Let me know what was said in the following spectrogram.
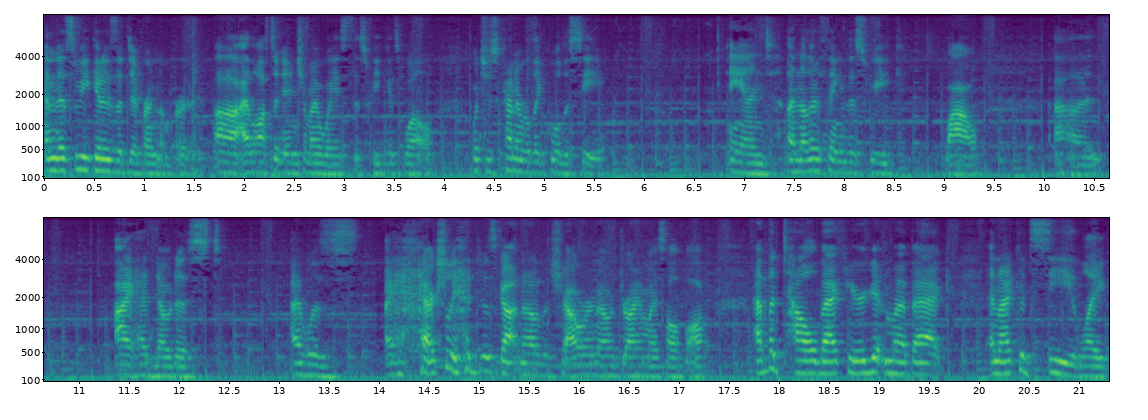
and this week it is a different number. Uh, I lost an inch in my waist this week as well, which is kind of really cool to see. And another thing this week, wow, uh, I had noticed I was, I actually had just gotten out of the shower and I was drying myself off. Had the towel back here getting my back and I could see like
